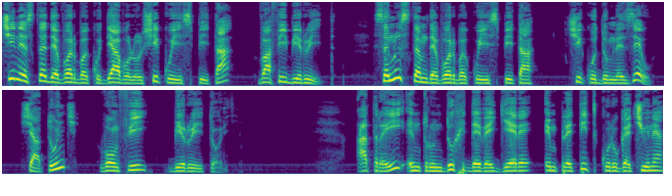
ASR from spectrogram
Cine stă de vorbă cu diavolul și cu ispita, va fi biruit. Să nu stăm de vorbă cu ispita, ci cu Dumnezeu și atunci vom fi biruitori. A trăi într-un duh de veghere împletit cu rugăciunea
